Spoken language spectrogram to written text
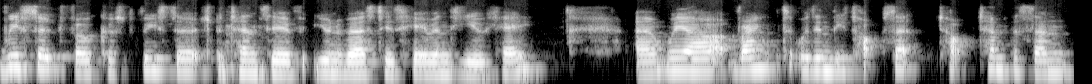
research-focused, research-intensive universities here in the UK. Um, we are ranked within the top set, top 10%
